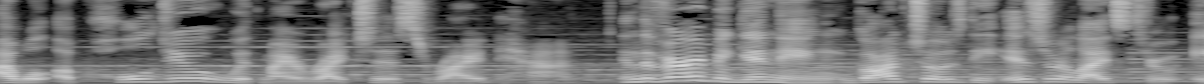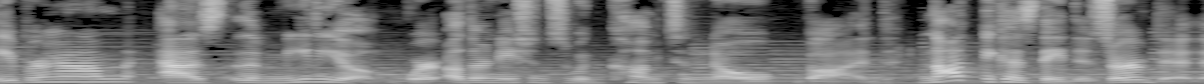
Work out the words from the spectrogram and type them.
I will uphold you with my righteous right hand. In the very beginning, God chose the Israelites through Abraham as the medium where other nations would come to know God. Not because they deserved it,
